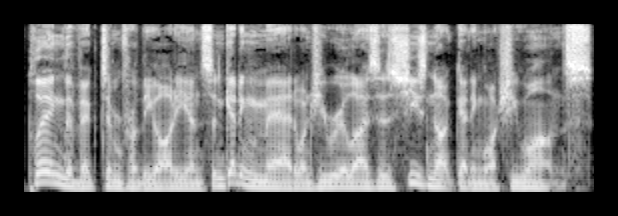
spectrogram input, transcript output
playing the victim for the audience and getting mad when she realizes she's not getting what she wants.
